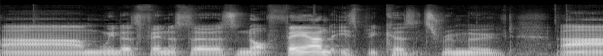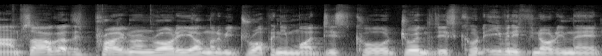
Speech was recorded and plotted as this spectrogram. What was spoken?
um, Windows Defender Service not found is because it's removed. Um, so I've got this program ready. I'm going to be dropping in my Discord. Join the Discord. Even if you're not in there,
